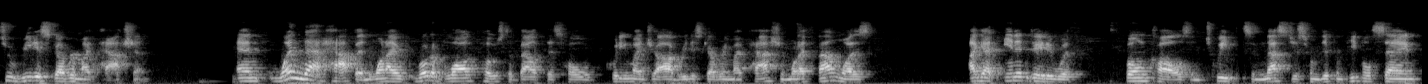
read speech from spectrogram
to rediscover my passion. And when that happened, when I wrote a blog post about this whole quitting my job, rediscovering my passion, what I found was I got inundated with phone calls and tweets and messages from different people saying,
